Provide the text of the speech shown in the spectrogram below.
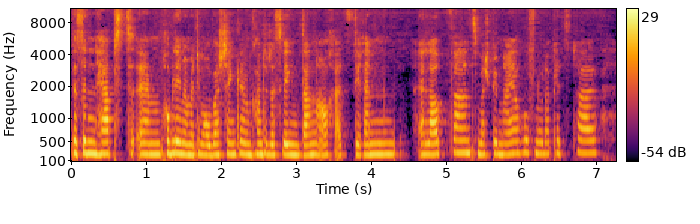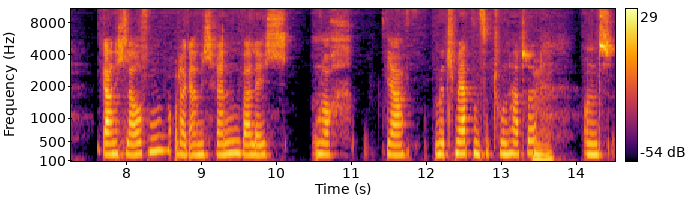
bis in den Herbst ähm, Probleme mit dem Oberschenkel und konnte deswegen dann auch, als die Rennen erlaubt waren, zum Beispiel Meierhofen oder Pitztal, gar nicht laufen oder gar nicht rennen, weil ich noch ja mit Schmerzen zu tun hatte. Mhm. Und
